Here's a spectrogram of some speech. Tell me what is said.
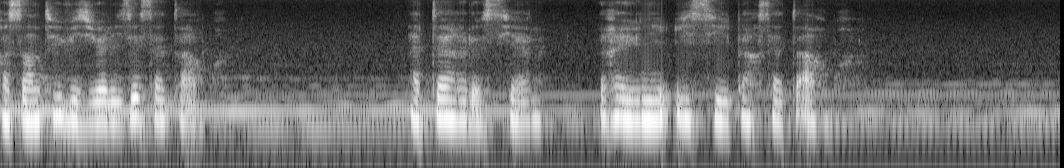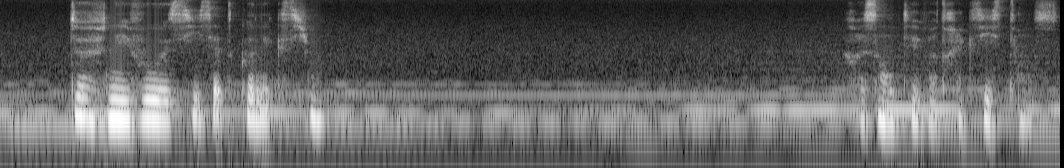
Ressentez, visualisez cet arbre, la terre et le ciel réunis ici par cet arbre. Devenez vous aussi cette connexion. Ressentez votre existence,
